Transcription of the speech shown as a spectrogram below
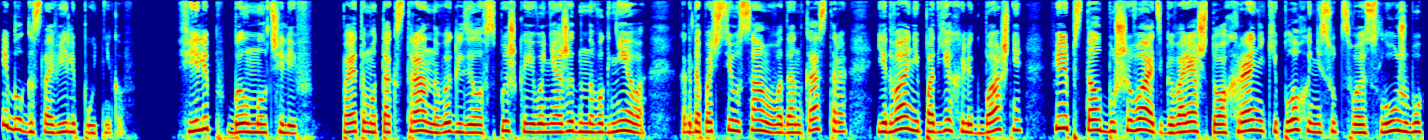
и благословили путников. Филипп был молчалив. Поэтому так странно выглядела вспышка его неожиданного гнева, когда почти у самого Донкастера, едва они подъехали к башне, Филипп стал бушевать, говоря, что охранники плохо несут свою службу,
